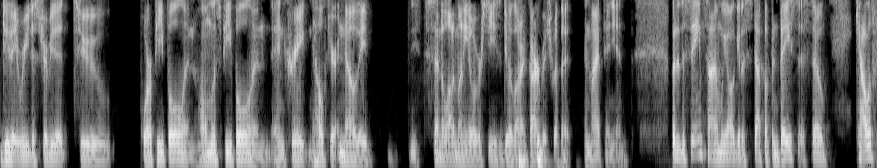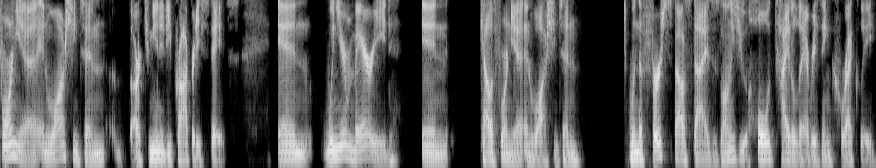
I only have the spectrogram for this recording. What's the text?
Do they redistribute it to poor people and homeless people and, and create healthcare? No, they send a lot of money overseas and do a lot of garbage with it, in my opinion. But at the same time, we all get a step up in basis. So California and Washington are community property states. And when you're married in California and Washington, when the first spouse dies, as long as you hold title to everything correctly,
